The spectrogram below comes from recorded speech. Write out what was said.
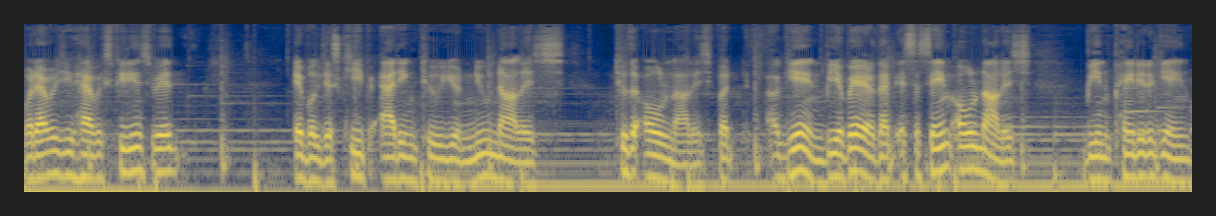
Whatever you have experience with, it will just keep adding to your new knowledge, to the old knowledge. But again, be aware that it's the same old knowledge being painted again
